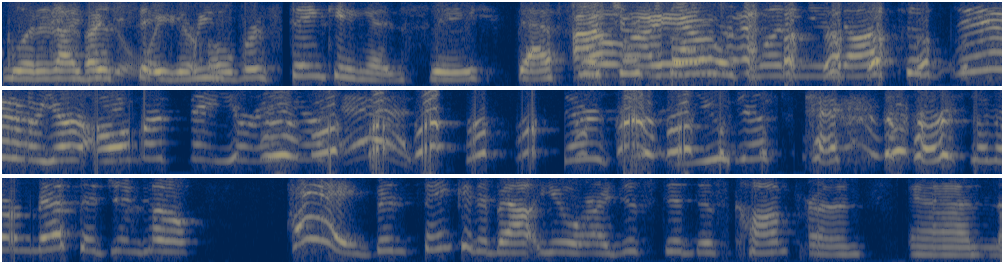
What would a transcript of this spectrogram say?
What did I Like, just say? we- You're we- overthinking it. See, that's oh, what Oh, your soul is wanting you not to do. You're overthinking. You're in your head. There's you just text the person or message and go, "Hey, been thinking about you," or "I just did this conference and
